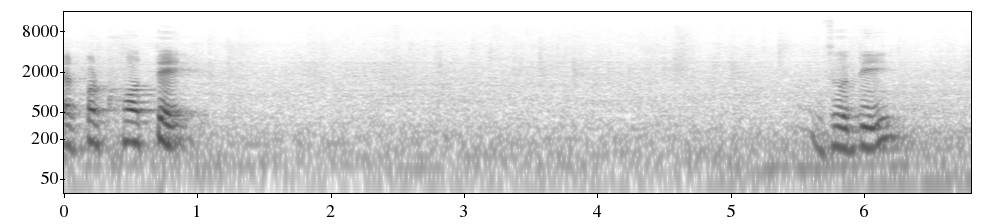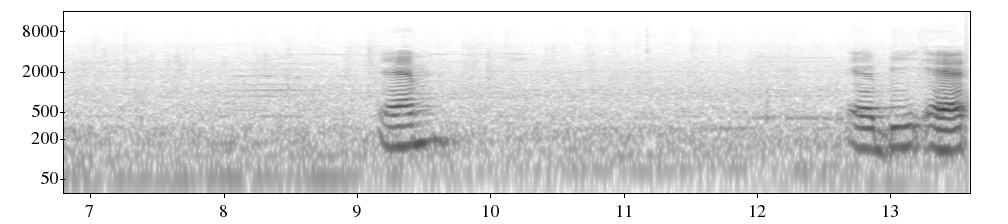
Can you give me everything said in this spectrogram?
এরপর খতে যদি এম এ বি এর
